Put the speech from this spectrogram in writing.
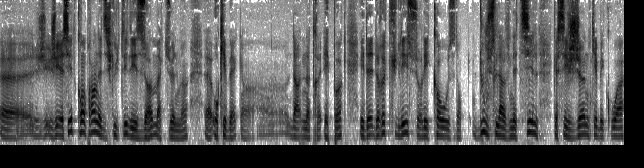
euh, j'ai essayé de comprendre la difficulté des hommes actuellement euh, au Québec, dans notre époque, et de, de reculer sur les causes. Donc, d'où cela venait-il que ces jeunes Québécois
